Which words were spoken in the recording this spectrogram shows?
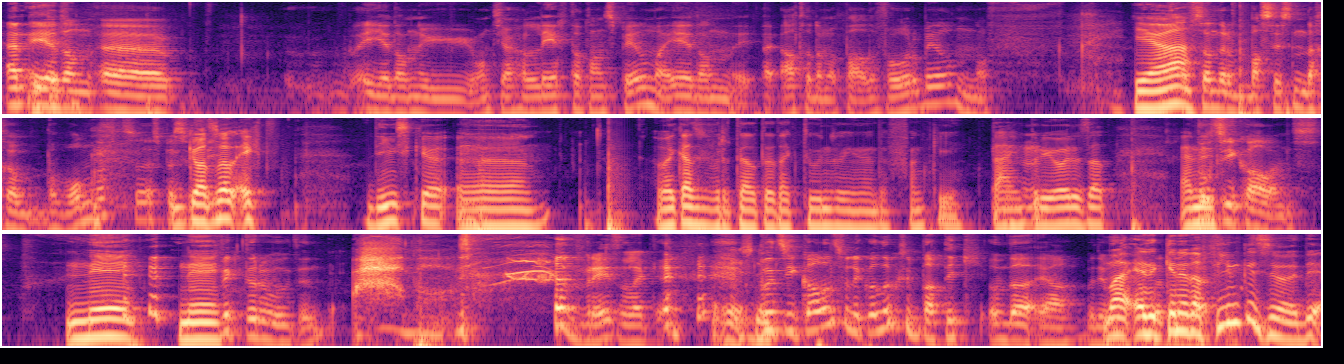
heb je dan... eh heb je dan nu... Want ja, je leert dat dan spelen, maar heb je dan altijd een bepaalde voorbeelden? Of, Ja. of zijn er bassisten dat je bewondert, eh, specifiek? Ik was wel echt dingske. eh wat ik had je verteld dat ik toen zo in de funky time Mhm. periode zat. En dus, Collins. nee, nee. Victor Wooten. Ah, nee. Vreselijk. Vreselijk. Bootsy Collins vind ik wel nog sympathiek, omdat, ja... bedoel, Maar eh, ken je dat filmpje zo? Die,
